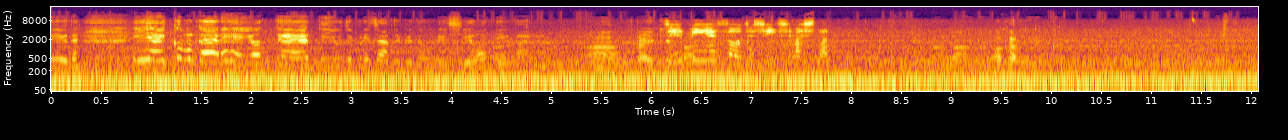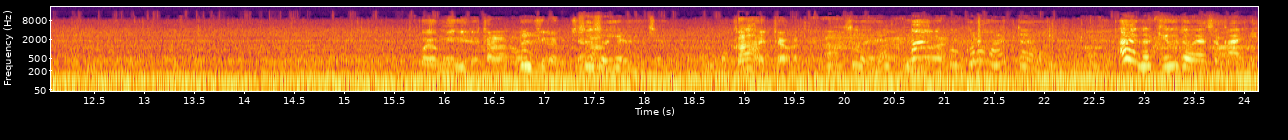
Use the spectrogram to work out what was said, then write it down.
って言うて「いや一個も帰れへんよって」って言うてくれちゃうんだけど嬉しいよって言うたんやああ、大形は。GPS を受信しました。まあまあ、わかるんやんか。これを右出たらあの、うん広い道やな。そうそう広い道ここから入ったらよかったよな。そうやね前にここから入ったよあれが弓道やさかいに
